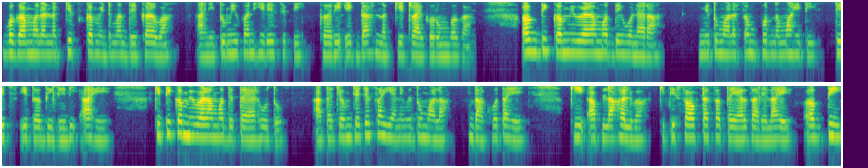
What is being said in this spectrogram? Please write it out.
बघा मला नक्कीच कमेंटमध्ये कळवा. आणि तुम्ही पण ही रेसिपी घरी एकदा नक्की ट्राय करून बघा. अगदी कमी वेळामध्ये होणारा मी तुम्हाला संपूर्ण माहिती टिप्स इथं दिलेली आहे. किती कमी वेळामध्ये तयार होतो? आता चमच्याच्या साह्याने मी तुम्हाला दाखवत आहे की आपला हलवा किती सॉफ्ट असा तयार झालेला आहे. अगदी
